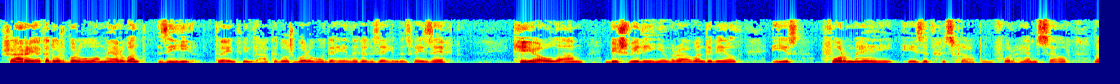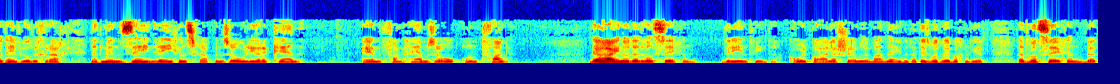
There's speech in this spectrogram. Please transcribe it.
Share Hakadosh Baruch Omer, want zie hier, 22, Hakadosh Baruch de heilige gezegende, hij zegt, Ki haolam bishvili nivra, want de wereld is, voor mij is het geschapen, voor hemzelf, want hij wilde graag dat men zijn eigenschappen zou leren kennen en van hem zou ontvangen. De Haino, dat wil zeggen, 23, Kol Paala Hashem Lemanegu, dat is wat we hebben geleerd. Dat wil zeggen dat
